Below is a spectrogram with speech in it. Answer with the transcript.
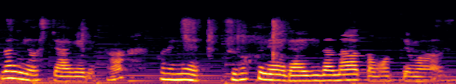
何をしてあげるか。これね、すごくね、大事だなと思ってます。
